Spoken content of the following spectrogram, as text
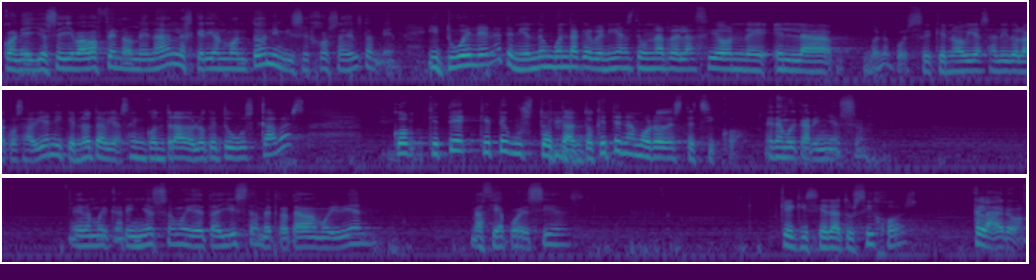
Con ellos se llevaba fenomenal, les quería un montón y mis hijos a él también. Y tú, Elena, teniendo en cuenta que venías de una relación eh, en la, bueno, pues eh, que no había salido la cosa bien y que no te habías encontrado lo que tú buscabas, ¿qué te, qué te gustó tanto? ¿Qué te enamoró de este chico? Era muy cariñoso. Era muy cariñoso, muy detallista, me trataba muy bien, me hacía poesías. Que quisiera a tus hijos. Claro,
